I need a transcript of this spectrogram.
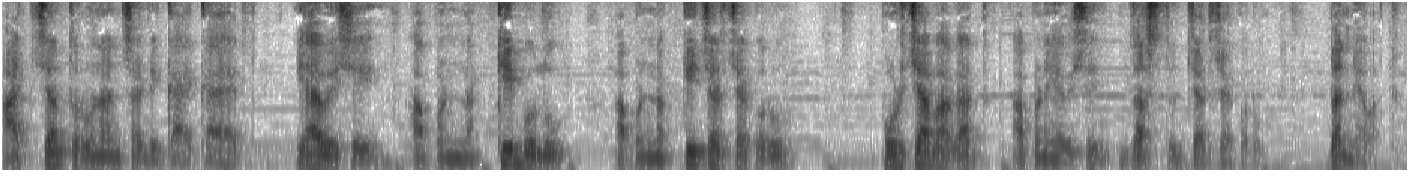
आजच्या तरुणांसाठी काय काय आहेत याविषयी आपण नक्की बोलू आपण नक्की चर्चा करू. पुढच्या भागात आपण याविषयी जास्त चर्चा करू. धन्यवाद.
